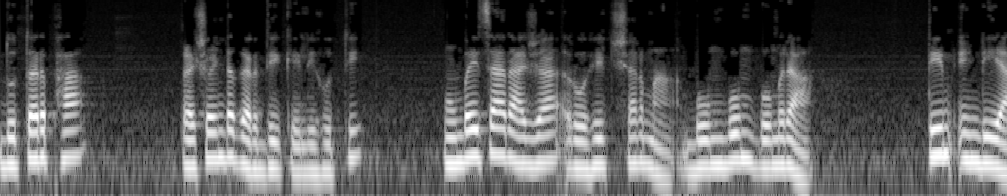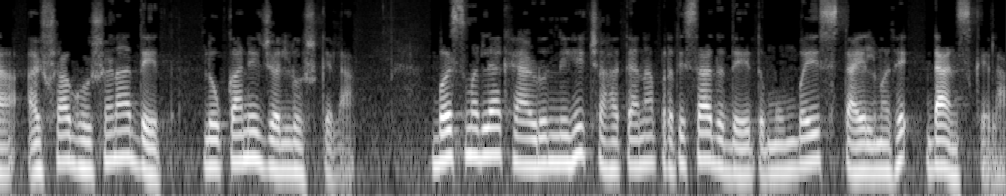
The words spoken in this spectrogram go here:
दुतर्फा प्रचंड गर्दी केली होती. मुंबईचा राजा रोहित शर्मा बुम बुम बुमरा टीम इंडिया अशा घोषणा देत लोकांनी जल्लोष केला. बसमधल्या खेळाडूंनीही चाहत्यांना प्रतिसाद देत मुंबई स्टाईलमध्ये डान्स केला.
